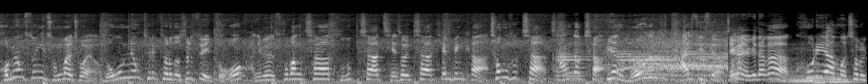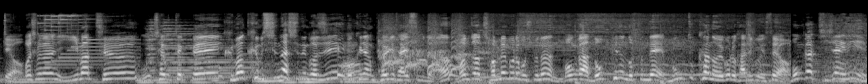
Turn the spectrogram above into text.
범용성이 정말 좋아요. 농업용 트랙터로도 쓸 수 있고 아니면 소방차, 구급차, 제설차, 캠핑카, 청소차, 장갑차 그냥 뭐든지 다 할 수 있어요. 제가 여기다가 코리아 한번 쳐볼게요. 보시면은 이마트, 우체국 택배 그만큼 신나시는 거지? 뭐 그냥 별게 다 있습니다. 먼저 전면부를 보시면은 뭔가 높이는 높은데 뭉툭한 얼굴을 가지고 있어요. 뭔가 디자인이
